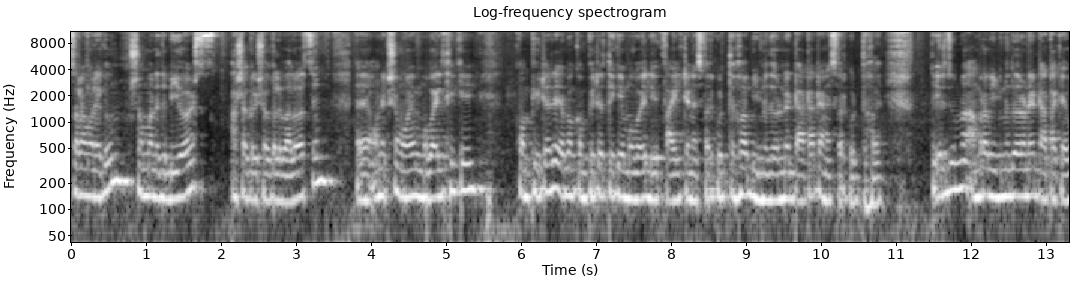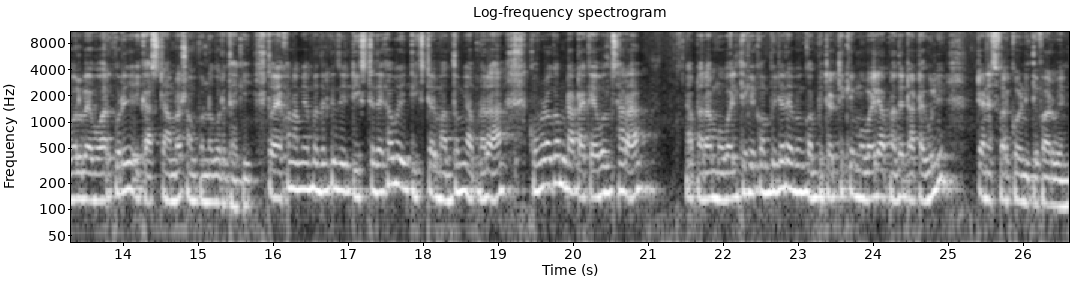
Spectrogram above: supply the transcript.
আসসালামু আলাইকুম, সম্মানিত ভিউয়ার্স আশা করি সকলে ভালো আছেন। অনেক সময় মোবাইল থেকে কম্পিউটারে এবং কম্পিউটার থেকে মোবাইলে ফাইল ট্রান্সফার করতে হয়, বিভিন্ন ধরনের ডাটা ট্রান্সফার করতে হয়। তো এর জন্য আমরা বিভিন্ন ধরনের ডাটা কেবল ব্যবহার করে এই কাজটা আমরা সম্পন্ন করে থাকি। তো এখন আমি আপনাদেরকে যে টিক্সটা দেখাবো, এই টিক্সটার মাধ্যমে আপনারা কোনো রকম ডাটা কেবল ছাড়া আপনারা মোবাইল থেকে কম্পিউটার এবং কম্পিউটার থেকে মোবাইলে আপনাদের ডাটাগুলি ট্রান্সফার করে নিতে পারবেন।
